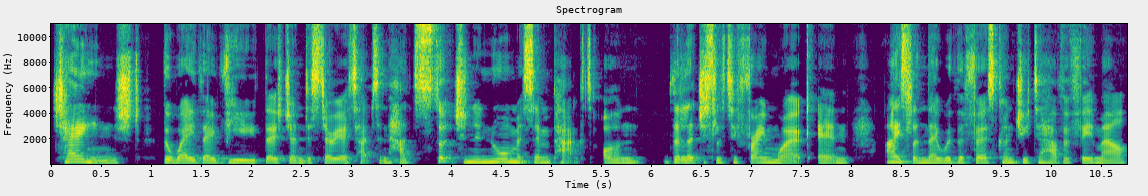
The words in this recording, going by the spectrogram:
changed the way they viewed those gender stereotypes and had such an enormous impact on the legislative framework in Iceland. They were the first country to have a female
